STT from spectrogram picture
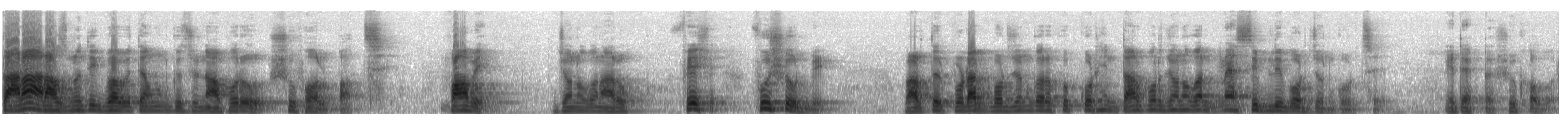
তারা রাজনৈতিকভাবে তেমন কিছু না পড়েও সুফল পাচ্ছে পাবে। জনগণ আরও ফেস ফুসে উঠবে। ভারতের প্রোডাক্ট বর্জন করা খুব কঠিন তারপর জনগণ ম্যাসিভলি বর্জন করছে। এটা একটা সুখবর।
